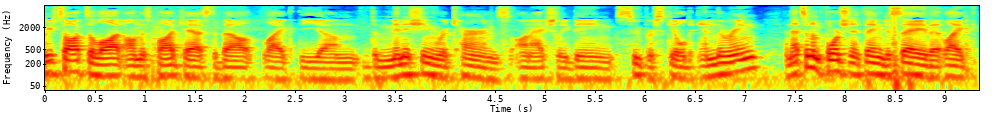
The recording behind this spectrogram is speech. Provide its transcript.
We've talked a lot on this podcast about like the um, diminishing returns on actually being super skilled in the ring, and that's an unfortunate thing to say. That like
